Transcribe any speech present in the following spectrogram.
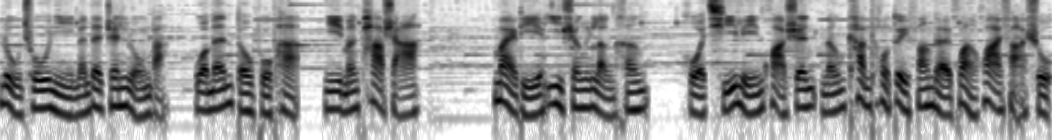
露出你们的真容吧。我们都不怕，你们怕啥？麦迪一声冷哼，火麒麟化身能看透对方的幻化法术。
